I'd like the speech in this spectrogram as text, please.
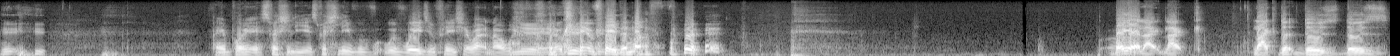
Main point, especially especially with with wage inflation right now, we're Yeah. not getting paid enough. but yeah, like like like th- those those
